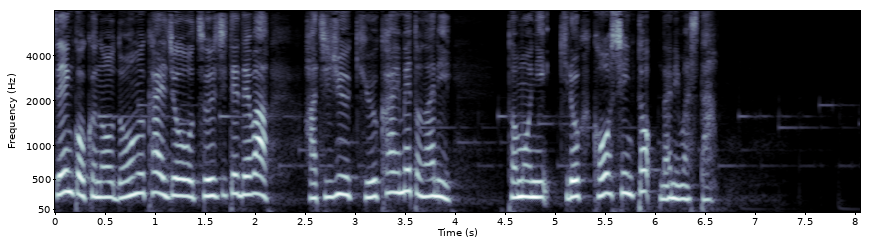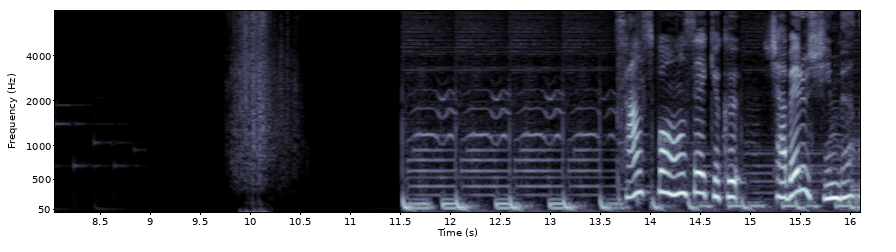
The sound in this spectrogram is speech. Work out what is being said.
全国のドーム会場を通じてでは89回目となり、共に記録更新となりました。サンスポ音声局喋る新聞。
